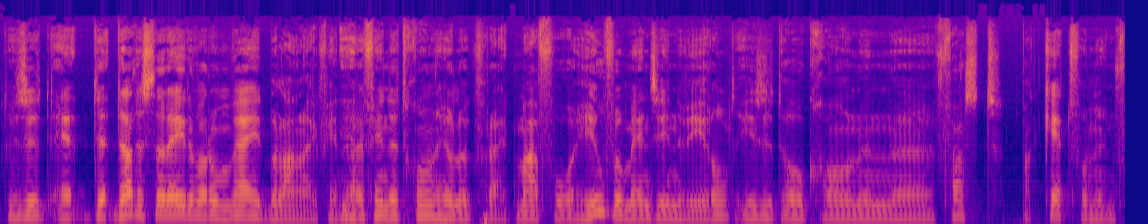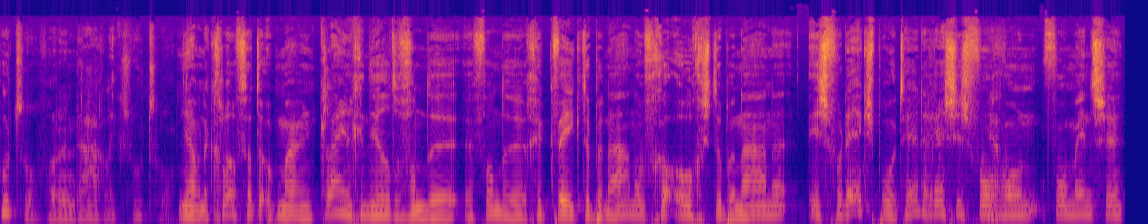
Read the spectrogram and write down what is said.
Dus het, eh, dat is de reden waarom wij het belangrijk vinden. Wij vinden het gewoon heel leuk fruit. Maar voor heel veel mensen in de wereld is het ook gewoon een uh, vast pakket van hun voedsel, van hun dagelijks voedsel. Ja, want ik geloof dat ook maar een klein gedeelte van de, van de gekweekte bananen of geoogste bananen is voor de export. Hè? De rest is voor gewoon voor mensen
